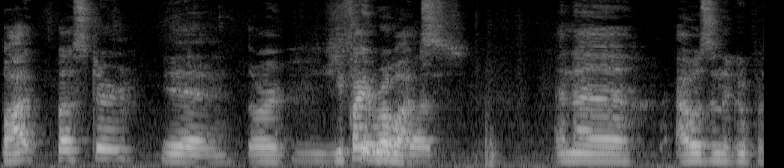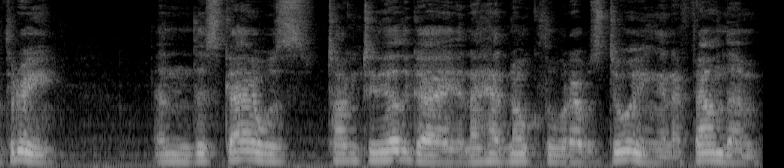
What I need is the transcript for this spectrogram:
bot buster, Yeah. or You, You fight robots. and uh, I was in a group of three, and this guy was talking to the other guy, and I had no clue what I was doing, and I found them.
